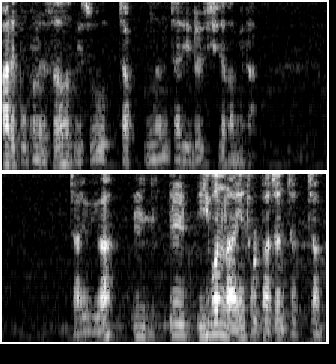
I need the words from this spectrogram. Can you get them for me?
아래 부분에서 매수 잡는 자리를 시작합니다. 자 여기가 1, 1, 2번 라인 돌파 전 저점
